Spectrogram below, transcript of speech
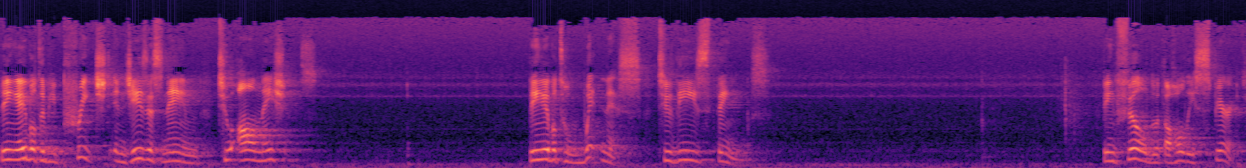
Being able to be preached in Jesus' name to all nations being able to witness to these things, being filled with the Holy Spirit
